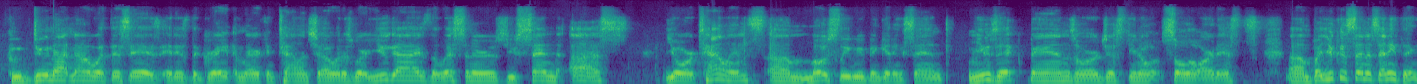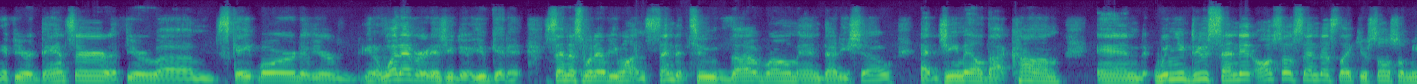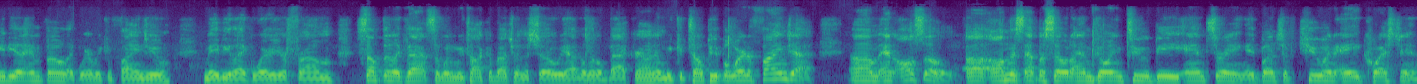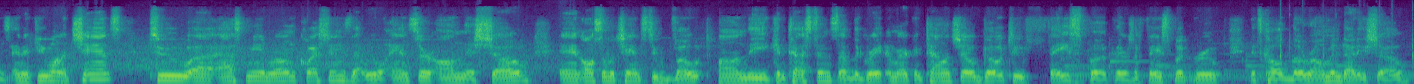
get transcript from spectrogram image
who do not know what this is, it is the Great American Talent Show. It is where you guys, the listeners, you send us your talents. Um, mostly, we've been getting sent music, bands, or just you know solo artists. Um, but you can send us anything. If you're a dancer, if you're um, skateboard, if you're you know whatever it is you do, you get it. Send us whatever you want. And send it to the Rome and Duddy Show at gmail.com. And when you do send it, also send us like your social media info, like where we can find you, maybe like where you're from, something like that. So when we talk about you in the show, we have a little background and we could tell people where to find you. Um, and also uh, on this episode, I am going to be answering a bunch of Q and A questions. And if you want a chance to uh, ask me and Rome questions that we will answer on this show, and also a chance to vote on the contestants of the Great American Talent Show, go to Facebook. There's a Facebook group. It's called The Rome and Duddy Show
